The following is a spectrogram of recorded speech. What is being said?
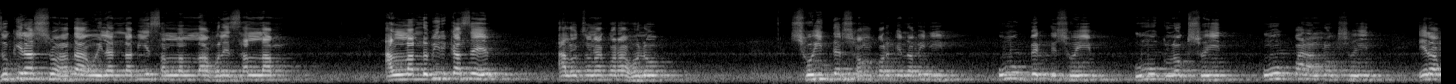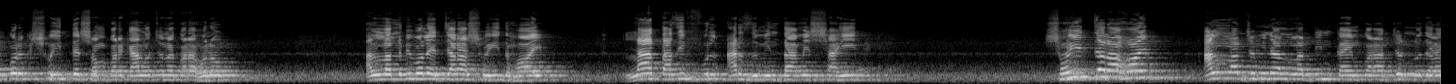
জুকিরা সোহাদা উইলান নবী সাল্লাহ সাল্লাম। আল্লাহ নবীর কাছে আলোচনা করা হলো, শহীদদের সম্পর্কে নবীজি অমুক ব্যক্তি শহীদ অমুক লোক শহীদ অমুক পাড়ার লোক শহীদ এরকম শহীদদের সম্পর্কে আলোচনা করা হলো। আল্লাহ নবী বলে, যারা শহীদ হয়, লা তাজিফুল আরজুমিন দামের শাহিদ। শহীদ যারা হয়, আল্লাহর জমিন আল্লাহর দিন কায়েম করার জন্য যারা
